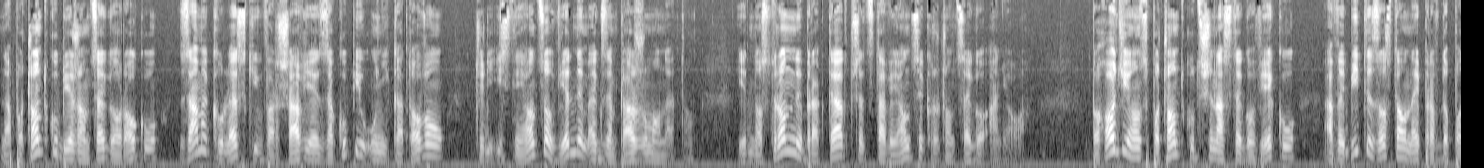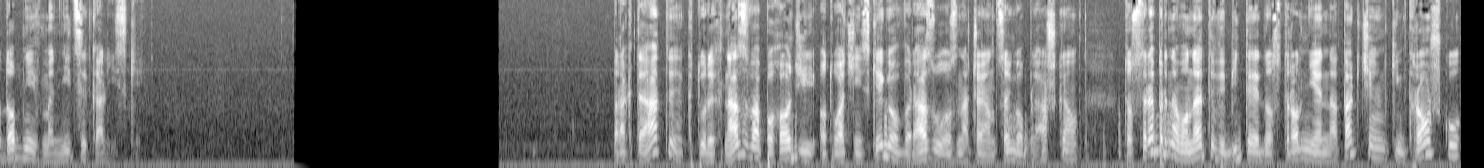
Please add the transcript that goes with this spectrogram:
na początku bieżącego roku, Zamek Królewski w Warszawie zakupił unikatową, czyli istniejącą w jednym egzemplarzu monetę. Jednostronny brakteat przedstawiający kroczącego anioła. Pochodzi on z początku XIII wieku, a wybity został najprawdopodobniej w mennicy kaliskiej. Brakteaty, których nazwa pochodzi od łacińskiego wyrazu oznaczającego blaszkę, to srebrne monety wybite jednostronnie na tak cienkim krążku,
